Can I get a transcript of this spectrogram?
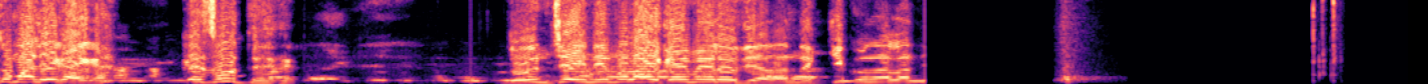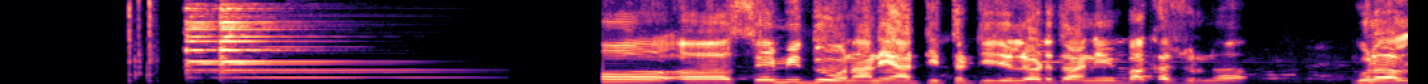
तुम्हाला एक आहे का? कसं होतं दोन चैनी मला ऐकायला मिळाली होती. आता नक्की कोणाला सेमी दोन आणि अटी तटीची लढत आणि बाकासूरनं गुलाल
